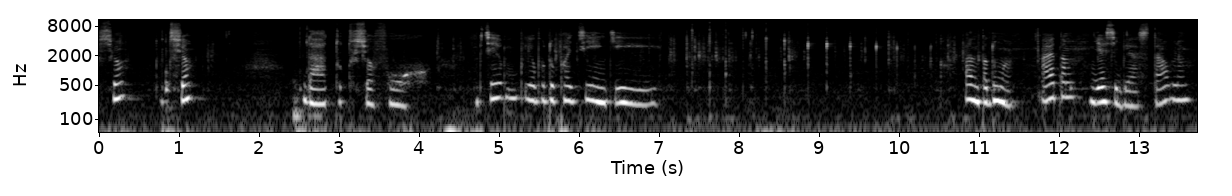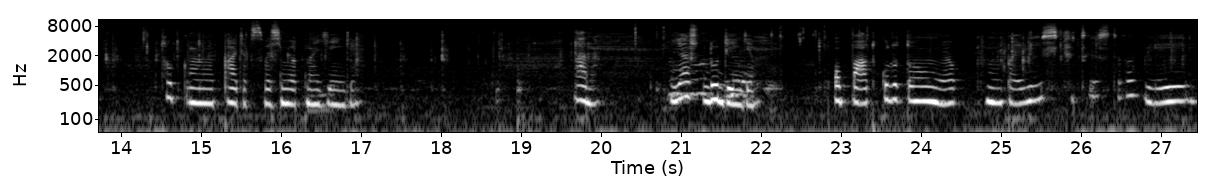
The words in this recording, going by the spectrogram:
Все? Тут все? Да, тут все, фух. Где я буду по деньги? Ладно, подумаю. А это я себе оставлю. Только патец возьмет на деньги. Ладно. Я жду деньги. Опа, откуда-то у меня появились 400 рублей.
